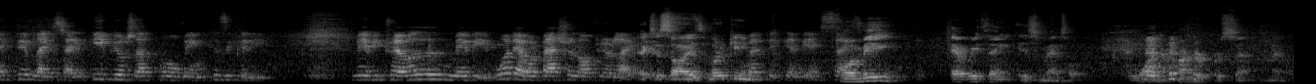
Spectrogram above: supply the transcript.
active lifestyle keep yourself moving physically maybe travel, maybe whatever passion of your life. Exercise, working. But it can be exercise. For me, everything is mental. 100% mental.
